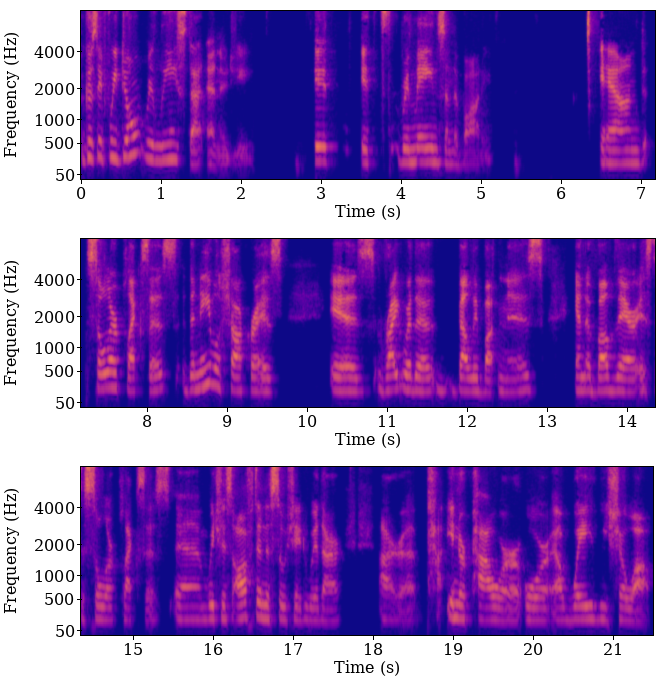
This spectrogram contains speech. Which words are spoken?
because if we don't release that energy it it remains in the body. And solar plexus the navel chakra is is right where the belly button is and above there is the solar plexus um, which is often associated with our our uh, inner power or a way we show up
